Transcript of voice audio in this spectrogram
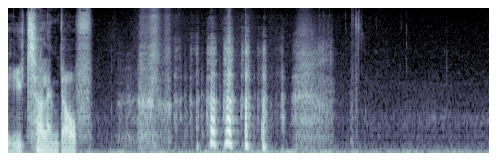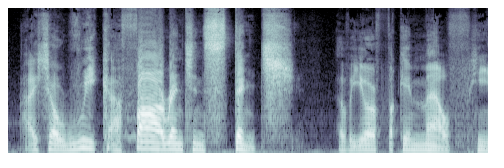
you tell him, Dolph. I shall wreak a far wrenching stench over your fucking mouth, He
